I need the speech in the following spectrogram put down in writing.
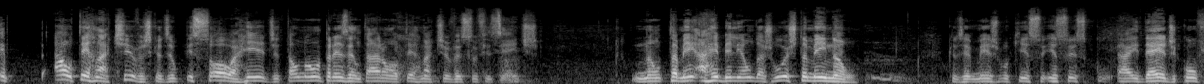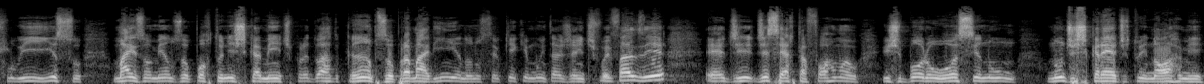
é, alternativas, quer dizer, o PSOL, a rede e tal, não apresentaram alternativas suficientes. Não, também a rebelião das ruas também não. Quer dizer, mesmo que isso, isso, a ideia de confluir isso mais ou menos oportunisticamente para Eduardo Campos ou para Marina, não sei o que, que muita gente foi fazer, é, de, de certa forma esboroou-se num, num descrédito enorme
